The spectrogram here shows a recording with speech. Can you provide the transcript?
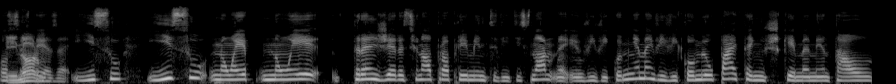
com enorme. certeza. E isso, e isso não, é, não é transgeracional propriamente dito. Isso não, eu vivi com a minha mãe, vivi com o meu pai, tenho o esquema mental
